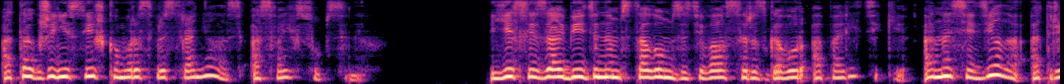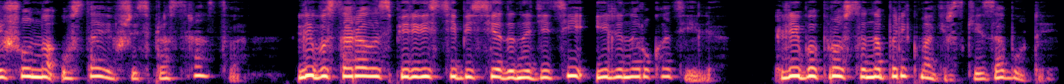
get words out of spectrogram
а также не слишком распространялась о своих собственных. Если за обеденным столом затевался разговор о политике, она сидела, отрешенно уставившись в пространство, либо старалась перевести беседу на детей или на рукоделие, либо просто на парикмахерские заботы.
